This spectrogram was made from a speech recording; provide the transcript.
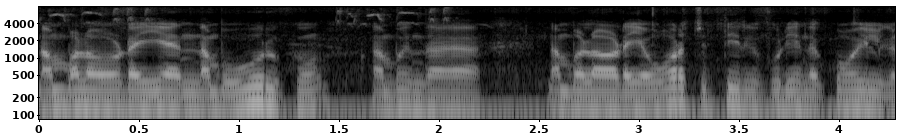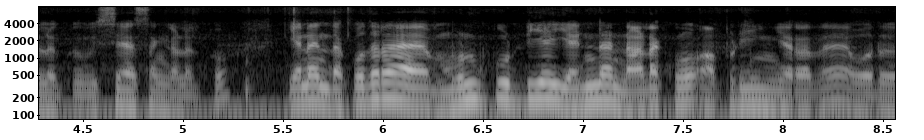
நம்மளுடைய நம்ம ஊருக்கும் நம்ம இந்த நம்மளுடைய ஊரை சுற்றி இருக்கக்கூடிய இந்த கோயில்களுக்கும் விசேஷங்களுக்கும். ஏன்னா இந்த குதிரை முன்கூட்டியே என்ன நடக்கும் அப்படிங்கிறத ஒரு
